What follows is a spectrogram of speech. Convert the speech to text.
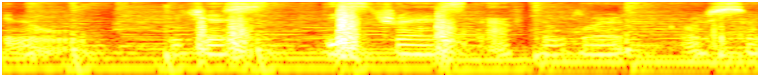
you know we just distressed after work or so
